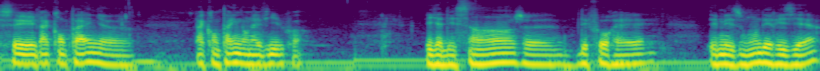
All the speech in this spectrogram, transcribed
c'est la campagne, euh, la campagne dans la ville, quoi. Et il y a des singes, euh, des forêts, des maisons, des rizières.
